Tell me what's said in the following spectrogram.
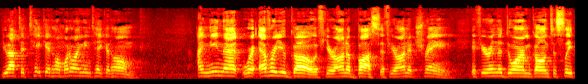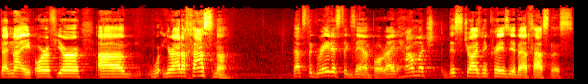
you have to take it home. What do I mean, take it home? I mean that wherever you go, if you're on a bus, if you're on a train, if you're in the dorm going to sleep at night, or if you're, uh, you're at a chasna, that's the greatest example, right? How much, this drives me crazy about chasnas.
